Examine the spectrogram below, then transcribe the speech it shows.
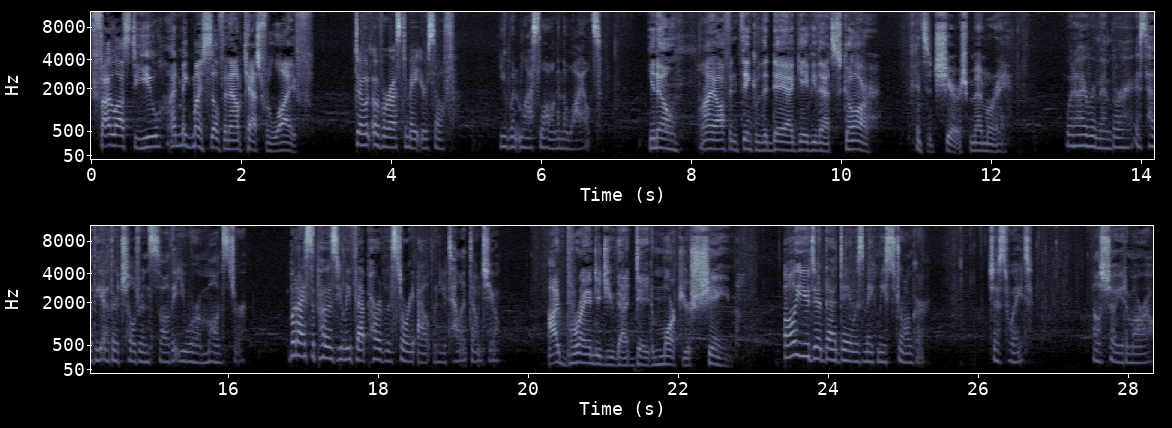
If I lost to you, I'd make myself an outcast for life. Don't overestimate yourself. You wouldn't last long in the wilds. You know, I often think of the day I gave you that scar. It's a cherished memory. What I remember is how the other children saw that you were a monster. But I suppose you leave that part of the story out when you tell it, don't you? I branded you that day to mark your shame. All you did that day was make me stronger. Just wait. I'll show you tomorrow.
